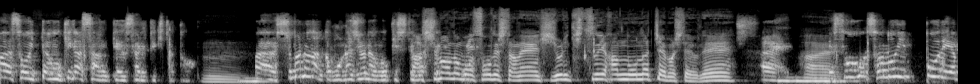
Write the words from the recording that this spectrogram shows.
まあそういった動きが散見されてきたと。うん、まあ島野なんかも同じような動きしてました、ね、島野もそうでしたね。非常にきつい反応になっちゃいましたよね。はい。はい、そその一方でやっ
